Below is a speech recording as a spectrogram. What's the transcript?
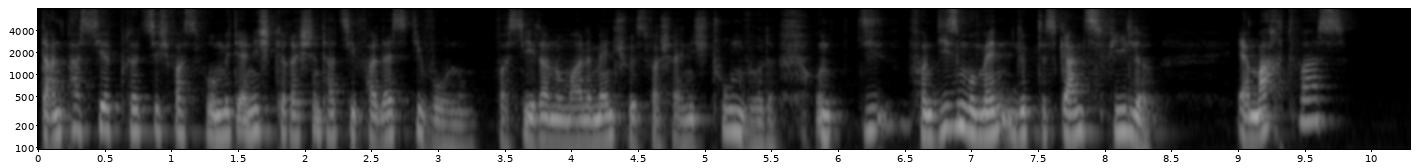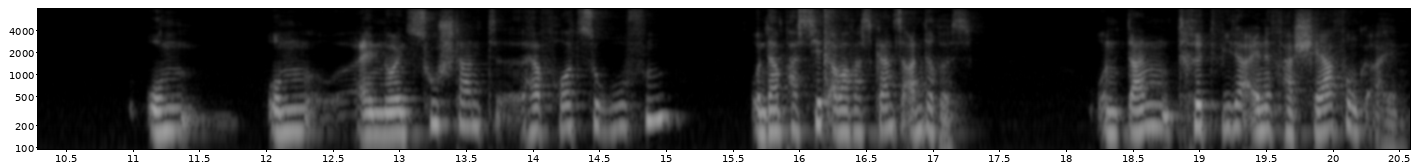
dann passiert plötzlich was, womit er nicht gerechnet hat. Sie verlässt die Wohnung, was jeder normale Mensch höchstwahrscheinlich tun würde. Und die, von diesen Momenten gibt es ganz viele. er macht was, um, um einen neuen Zustand hervorzurufen und dann passiert aber was ganz anderes. Und dann tritt wieder eine Verschärfung ein.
